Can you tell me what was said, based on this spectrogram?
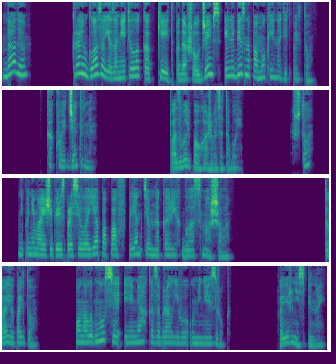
«Да-да». Краем глаза я заметила, как Кейт подошел Джеймс и любезно помог ей надеть пальто. «Какой джентльмен!» «Позволь поухаживать за тобой». «Что?» — непонимающе переспросила я, попав в плен темно-карих глаз маршала. Твое пальто». Он улыбнулся и мягко забрал его у меня из рук. «Повернись спиной».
